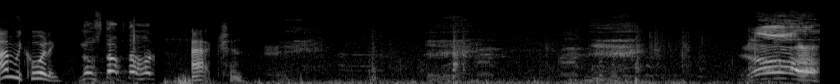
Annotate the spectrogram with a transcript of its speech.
I'm recording. No, stop, stop. Action. Ah!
